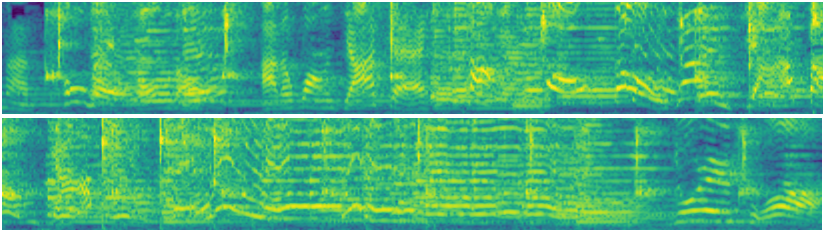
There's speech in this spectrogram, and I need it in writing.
他跑南跑到俺的王家寨，他跑到俺家当家丁。有人说，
